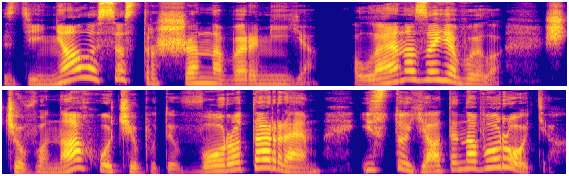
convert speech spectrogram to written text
Здійнялася страшенна Веремія. Лена заявила, що вона хоче бути воротарем і стояти на воротях.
